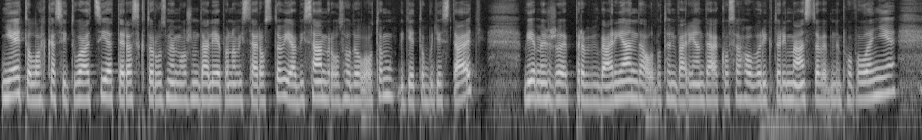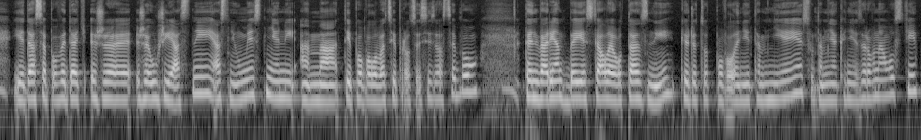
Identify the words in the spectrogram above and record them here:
nie je to ľahká situácia teraz, ktorú sme možno dali aj pánovi starostovi, aby sám rozhodol o tom, kde to bude stať. Vieme, že prvý variant, alebo ten variant, ako sa hovorí, ktorý má stavebné povolenie, je, dá sa povedať, že, že už jasný, jasne umiestnený a má tie povolovacie procesy za sebou. Ten variant B je stále otázny, keďže to povolenie tam nie je, sú tam nejaké nezrovnalosti.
